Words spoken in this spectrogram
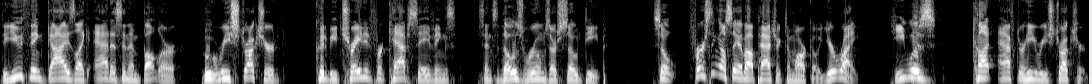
do you think guys like Addison and Butler, who restructured, could be traded for cap savings since those rooms are so deep? So, first thing I'll say about Patrick DiMarco, you're right. He was cut after he restructured.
